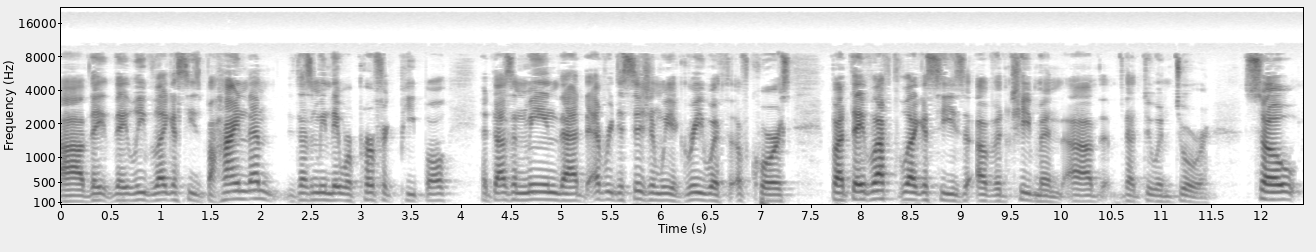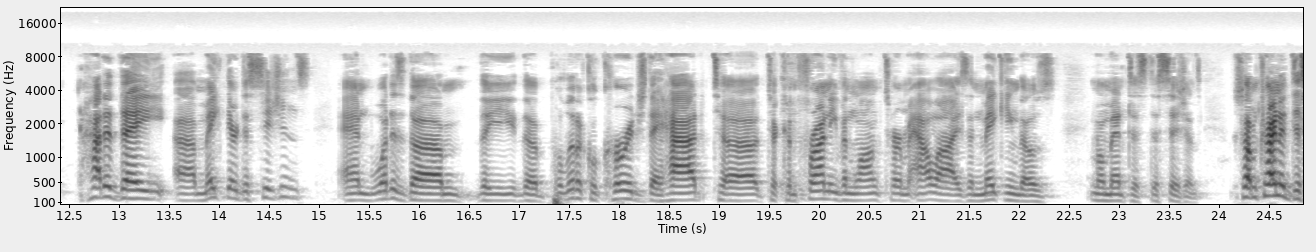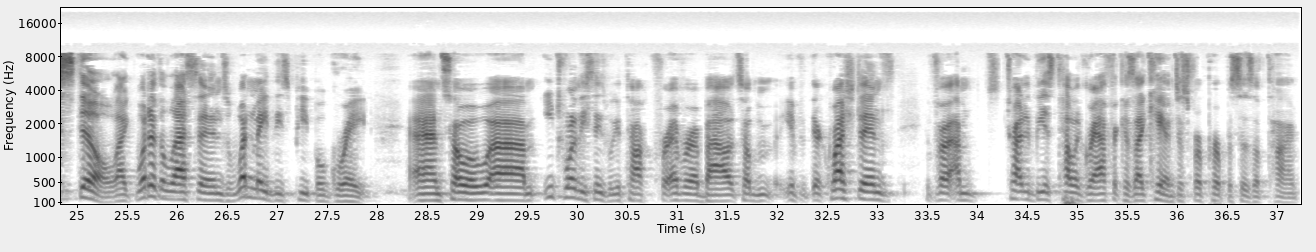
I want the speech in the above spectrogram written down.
Uh, they, they leave legacies behind them. It doesn't mean they were perfect people. It doesn't mean that every decision we agree with, of course, but they've left legacies of achievement uh, that, that, do endure. So, how did they uh, make their decisions? And what is the, um, the, the political courage they had to, to confront even long-term allies in making those momentous decisions. So I'm trying to distill, like, what are the lessons? What made these people great? And so um, each one of these things we could talk forever about. So if there are questions, if I'm trying to be as telegraphic as I can, just for purposes of time.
